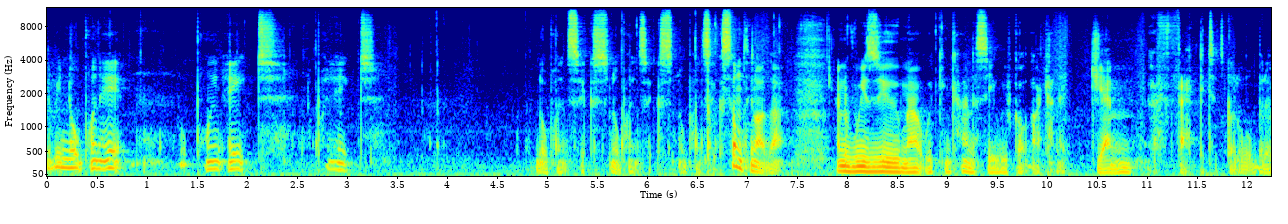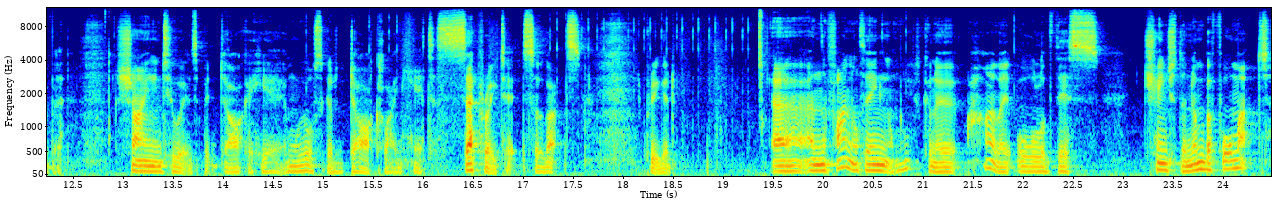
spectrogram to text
maybe 0.8, 0.8, 0.8. 0.6, 0.6, 0.6, something like that. And if we zoom out, we can kind of see we've got that kind of gem effect. It's got a little bit of a shine to it. It's a bit darker here. And we've also got a dark line here to separate it. So that's pretty good. Uh, and the final thing, I'm just going to highlight all of this, change the number format.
